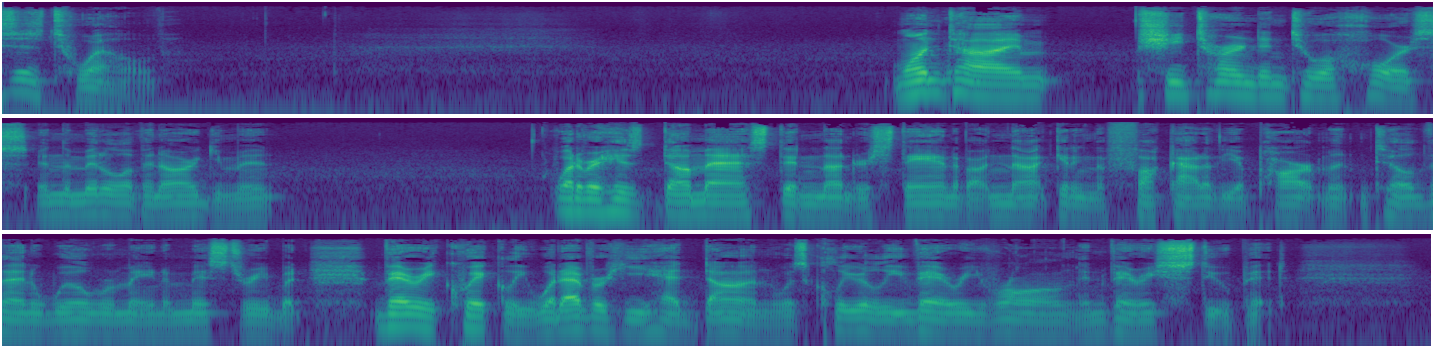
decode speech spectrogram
This is 12. One time, she turned into a horse in the middle of an argument. Whatever his dumbass didn't understand about not getting the fuck out of the apartment until then will remain a mystery, but very quickly, whatever he had done was clearly very wrong and very stupid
